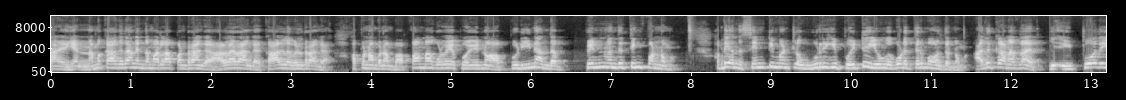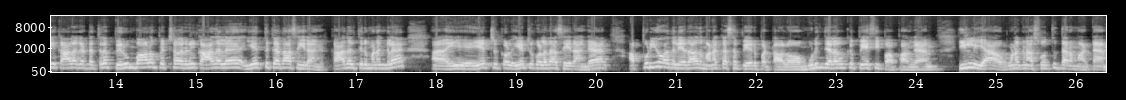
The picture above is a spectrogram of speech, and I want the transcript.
த என் நமக்காக தானே இந்த மாதிரிலாம் பண்ணுறாங்க அலறாங்க காலில் விழுறாங்க. அப்போ நம்ம நம்ம அப்பா அம்மா கூடவே போயிடணும் அப்படின்னு அந்த பெண் வந்து திங்க் பண்ணணும். அப்படியே அந்த சென்டிமெண்ட்டில் உருகி போயிட்டு இவங்க கூட திரும்ப வந்துடணும். அதுக்கானது தான் இது இப்போதைய காலகட்டத்தில் பெரும்பாலும் பெற்றவர்கள் காதலை ஏற்றுக்க தான் செய்கிறாங்க காதல் திருமணங்களை ஏ- ஏற்றுக்கொள்ள ஏற்றுக்கொள்ள தான் செய்கிறாங்க அப்படியும் அதில் ஏதாவது மனக்கசப்பு ஏற்பட்டாலும் முடிஞ்ச அளவுக்கு பேசி பார்ப்பாங்க. இல்லையா உனக்கு நான் சொத்து தர மாட்டேன்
